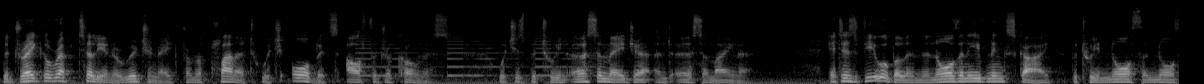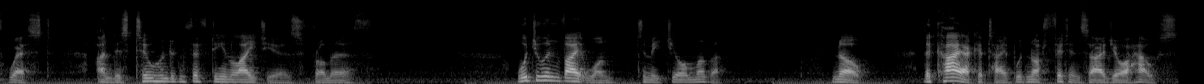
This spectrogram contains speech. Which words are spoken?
The Draco reptilian originate from a planet which orbits Alpha Draconis, which is between Ursa Major and Ursa Minor. It is viewable in the northern evening sky between north and northwest and is 215 light years from Earth. Would you invite one to meet your mother? No, the Ciakar type would not fit inside your house.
